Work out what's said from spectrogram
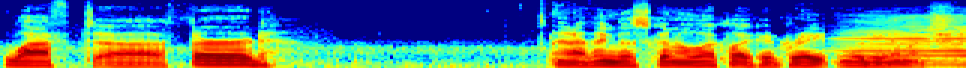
left uh, third. And I think this is gonna look like a great moody image.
